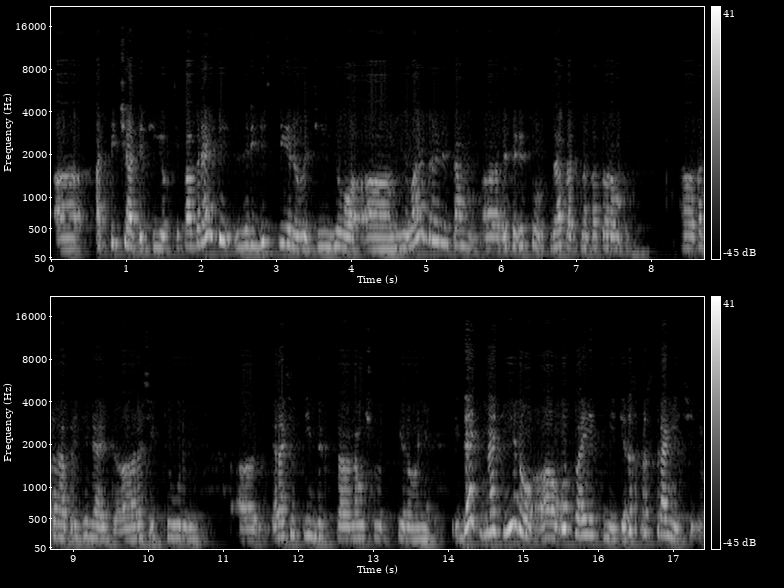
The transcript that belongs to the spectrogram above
отпечатать ее в типографии, зарегистрировать ее в e-library, там это ресурс, да, на котором, который определяет российский уровень, российский индекс научного цитирования, и дать знать миру о своей книге, распространить ее.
